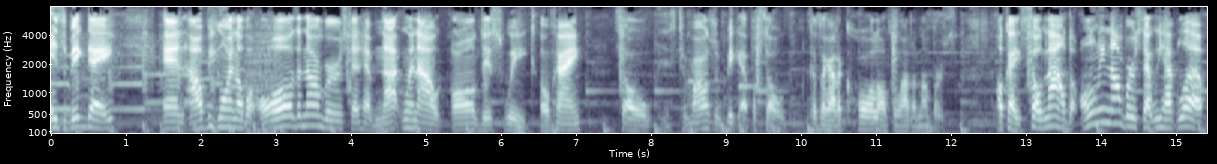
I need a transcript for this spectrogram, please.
is a big day and I'll be going over all the numbers that have not went out all this week, okay? So tomorrow's a big episode because I got to call off a lot of numbers. Okay, so now the only numbers that we have left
